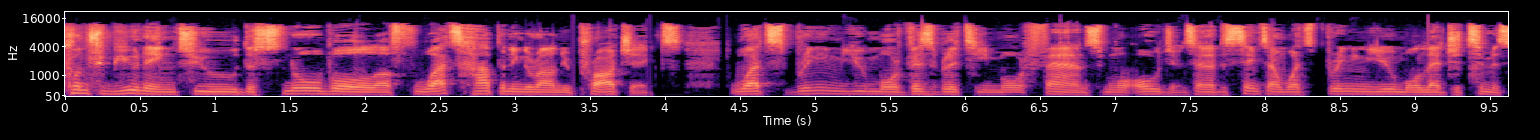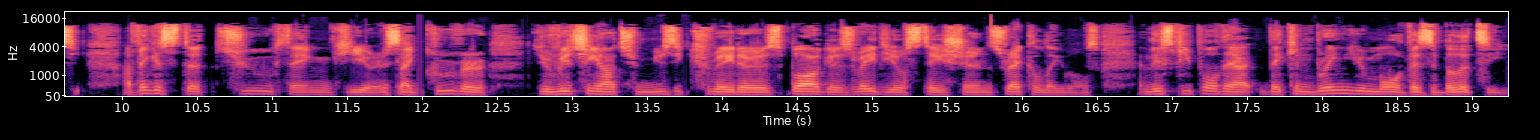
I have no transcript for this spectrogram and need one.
contributing to the snowball of what's happening around your projects what's bringing you more visibility more fans more audience and at the same time what's bringing you more legitimacy. I think it's the two thing here. It's like groover you're reaching out to music creators bloggers radio stations record labels and these people that they can bring you more visibility.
